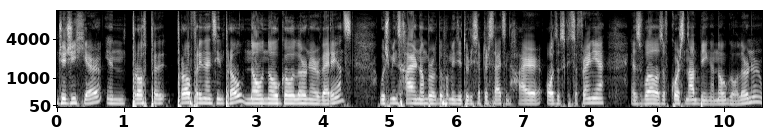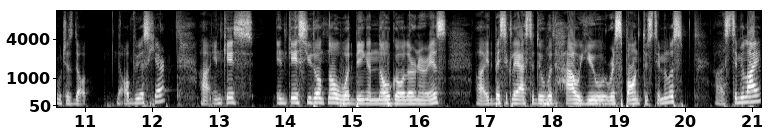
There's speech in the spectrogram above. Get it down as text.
GG here in Pro, Pro 319 Pro, no no-go learner variants, which means higher number of dopamine D2 receptor sites and higher odds of schizophrenia, as well as of course not being a no-go learner, which is the, the obvious here. Uh, in case in case you don't know what being a no-go learner is, uh, it basically has to do with how you respond to stimulus, uh, stimuli.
